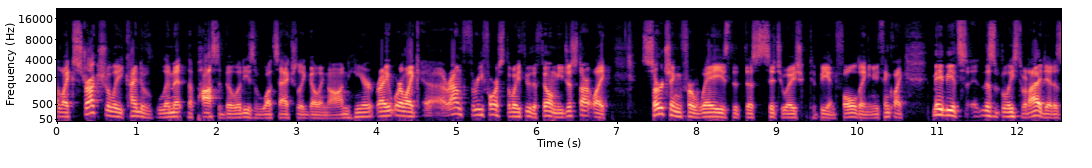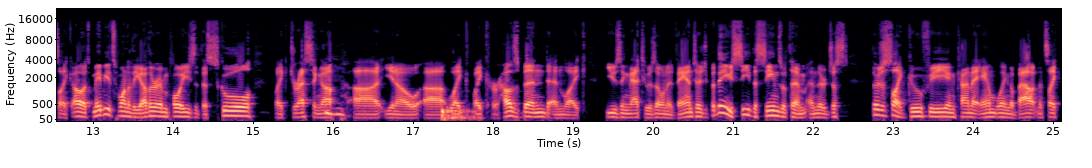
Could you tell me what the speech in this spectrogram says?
like structurally kind of limit the possibilities of what's actually going on here, right? Where like uh, around three fourths of the way through the film, you just start like searching for ways that this situation could be unfolding, and you think like maybe it's this is at least what I did is like oh it's maybe it's one of the other employees at the school like dressing up, uh, you know, uh, like like her husband and like using that to his own advantage. But then you see the scenes with him, and they're just they're just like goofy and kind of ambling about, and it's like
